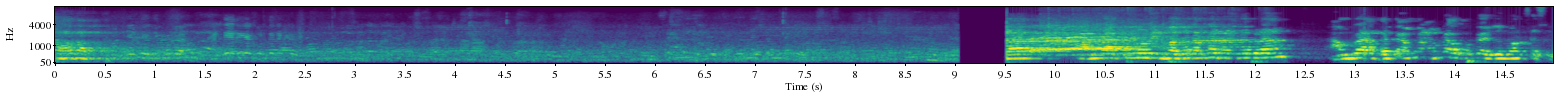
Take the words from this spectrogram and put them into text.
শাহাদাত। আমরা কোনো নির্বাচন আমরা আমরা হয়তো আমরা আমরা অল্প মানুষ আছি।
